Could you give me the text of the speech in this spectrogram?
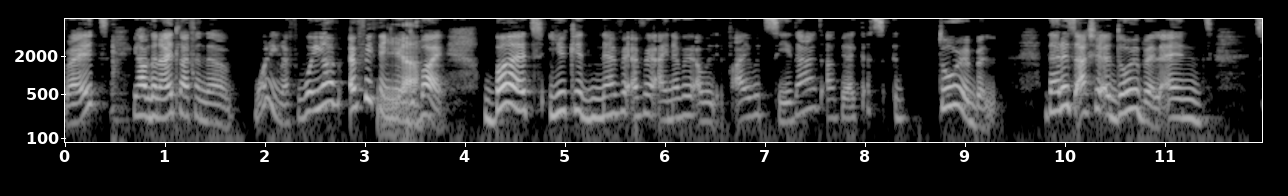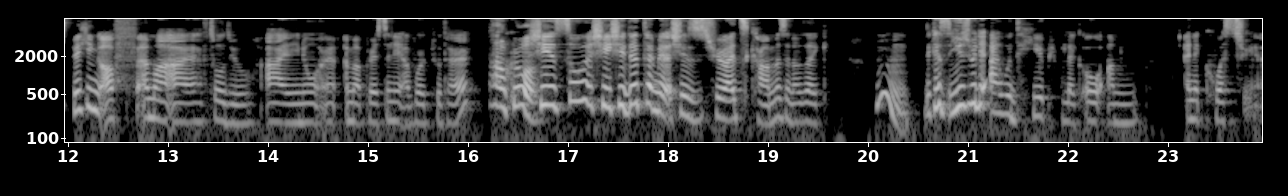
right? You have the nightlife and the morning life. Well, you have everything here in Yeah. Dubai, but you could never ever. I never. I would if I would see that, I'd be like, that's adorable. That is actually adorable. And speaking of Emma, I have told you I know Emma personally. I've worked with her. Oh, cool. She is so she she did tell me that she's she writes camels and I was like, hmm. Because usually I would hear people like, oh, I'm an equestrian.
